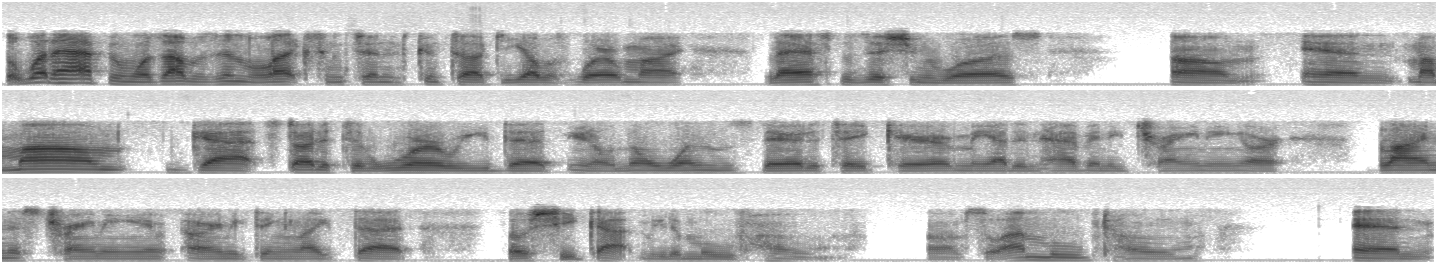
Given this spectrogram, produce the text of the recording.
So what happened was I was in Lexington, Kentucky. I was where my last position was. Um, and my mom got started to worry that, you know, no one was there to take care of me. I didn't have any training or blindness training or anything like that. So she got me to move home. Um, so I moved home and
